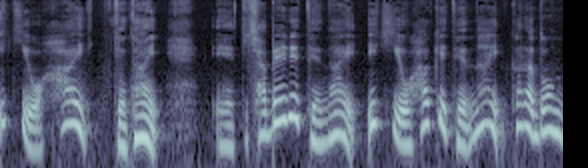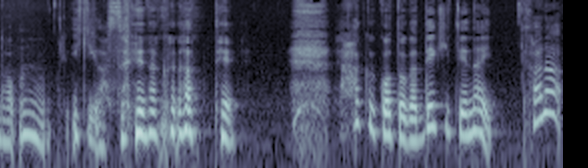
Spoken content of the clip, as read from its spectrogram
息を吐いてない、えーと、喋れてない息を吐けてないからどんどん、うん、息が吸えなくなって吐くことができてないから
